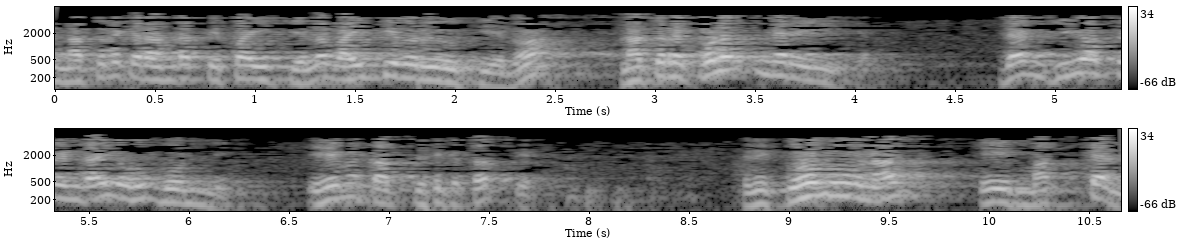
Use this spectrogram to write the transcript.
නතර කරන්නත් එපයි කියලා වෛද්‍යවරයෝ කියනවා. නතර කළොත් මැරෙයි කියලා. දැන් ජීවත් වෙන්නයි ඔහු බොන්නේ. එහෙම තත්වයකටත් එනවා. ඉතින් කොහොම වුණත් මේ මත්තන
